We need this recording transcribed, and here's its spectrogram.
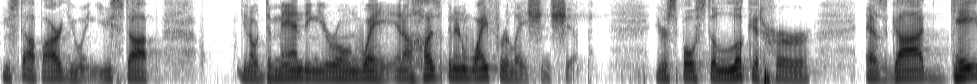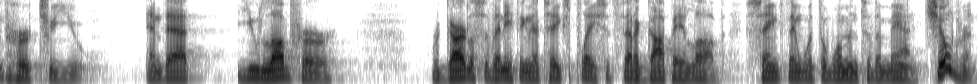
you stop arguing. You stop, you know, demanding your own way. In a husband and wife relationship, you're supposed to look at her as God gave her to you and that you love her regardless of anything that takes place. It's that agape love. Same thing with the woman to the man. Children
